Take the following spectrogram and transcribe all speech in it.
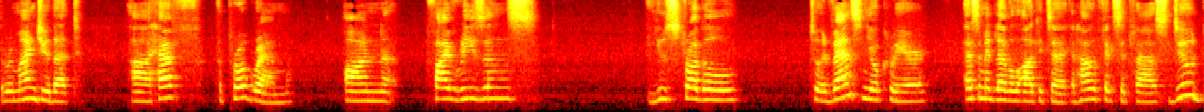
remind you that I have a program on five reasons you struggle to advance in your career as a mid level architect and how to fix it fast, do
